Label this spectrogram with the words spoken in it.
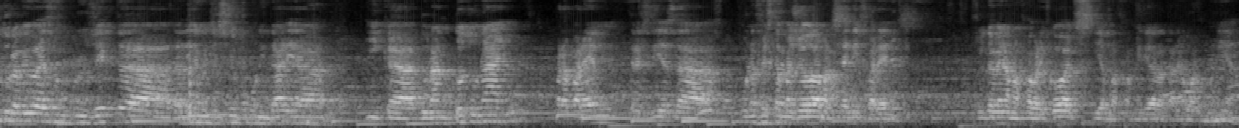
Cultura Viva és un projecte de dinamització comunitària i que durant tot un any preparem tres dies d'una festa major de Mercè diferent, juntament amb el Fabricots i amb la família de l'Ateneu Harmonia.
